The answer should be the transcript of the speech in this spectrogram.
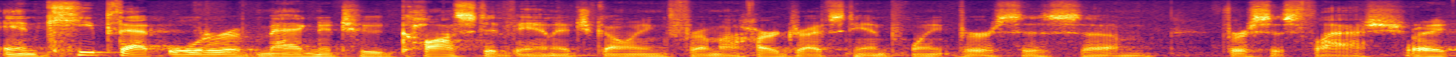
and keep that order of magnitude cost advantage going from a hard drive standpoint versus um, versus flash. Right.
